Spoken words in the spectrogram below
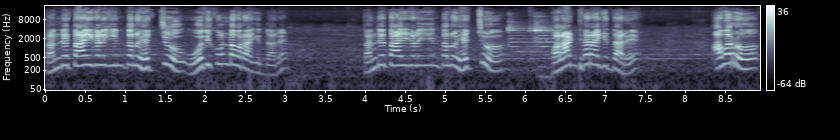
ತಂದೆ ತಾಯಿಗಳಿಗಿಂತಲೂ ಹೆಚ್ಚು ಓದಿಕೊಂಡವರಾಗಿದ್ದಾರೆ, ತಂದೆ ತಾಯಿಗಳಿಗಿಂತಲೂ ಹೆಚ್ಚು ಬಲಾಢ್ಯರಾಗಿದ್ದಾರೆ. ಅವರು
